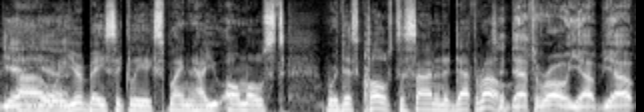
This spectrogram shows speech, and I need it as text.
Yeah, uh, yeah. Where you're basically explaining how you almost were this close to signing to death row. To Death Row, yep, yep.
